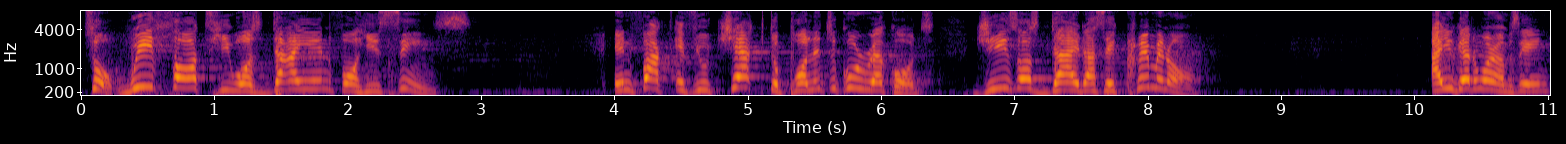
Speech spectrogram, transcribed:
So we thought he was dying for his sins. In fact, if you check the political records, Jesus died as a criminal. Are you getting what I'm saying?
